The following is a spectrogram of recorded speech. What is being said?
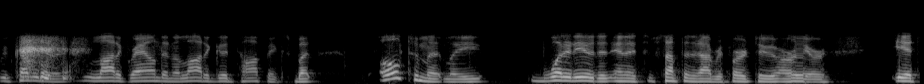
we've covered a lot of ground and a lot of good topics, but ultimately, what it is, and it's something that I referred to earlier, it's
